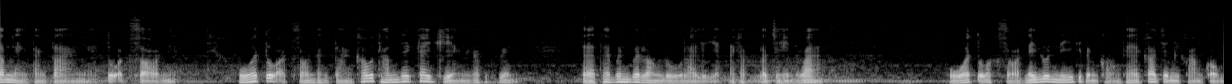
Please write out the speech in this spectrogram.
ตำแหน่งต่างๆเนี่ยตัวอักษรเนี่ยหัวตัวอักษรต่างๆ เขาทำได้ใกล้เคียงนะครับเพื่อนๆแต่ถ้าเพื่อนๆลองดูรายละเอียดนะครับ เราจะเห็นว่า หัวตัวอักษรในรุ่นนี้ที่เป็นของแท้ก็จะมีความกลม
